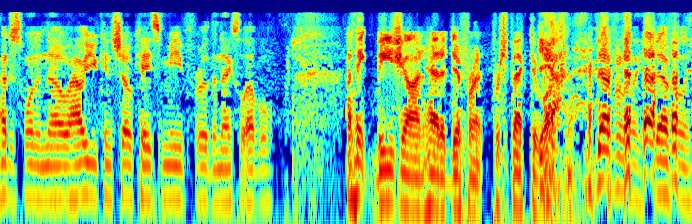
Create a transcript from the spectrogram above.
I just want to know how you can showcase me for the next level. I think Bijan had a different perspective on Yeah, definitely, definitely.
